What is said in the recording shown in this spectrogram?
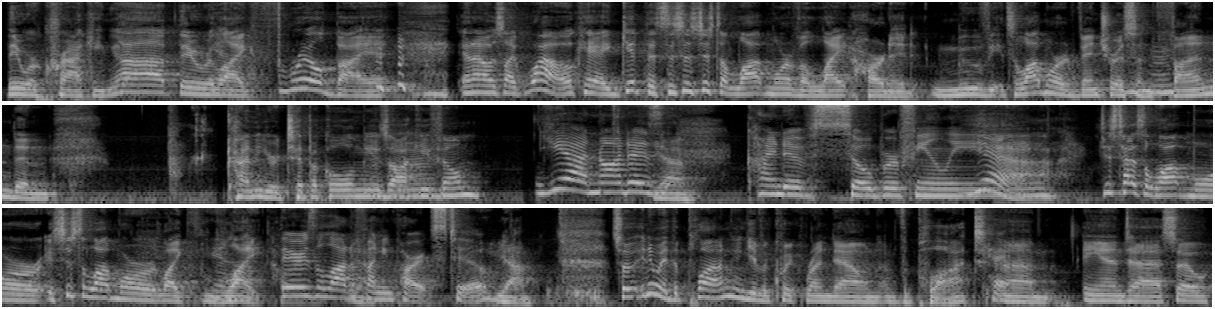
they were cracking up, they were like thrilled by it, and I was like, wow, okay, I get this. This is just a lot more of a lighthearted movie. It's a lot more adventurous and fun than kind of your typical Miyazaki film. Yeah, not as Yeah. kind of sober feeling. Yeah. just has a lot more. It's just a lot more like light. There's a lot of Yeah. funny parts too. Yeah. So anyway, the plot. I'm going to give a quick rundown of the plot. Okay. Um, and uh, so,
